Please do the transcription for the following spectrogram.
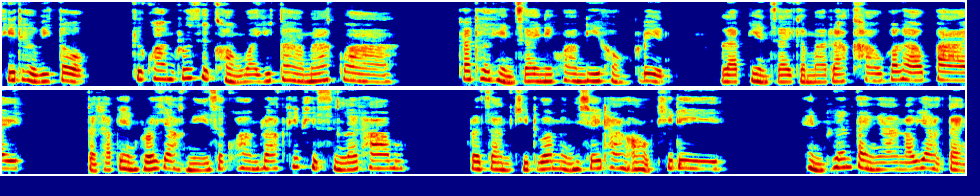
ที่เธอวิตกคือความรู้สึกของวายุตามากกว่า ถ้าเธอเห็นใจในความดีของกฤษ และเปลี่ยนใจกลับมารักเขาก็แล้วไป แต่ถ้าเป็นเพราะอยากหนีจากความรักที่ผิดศีลธรรม ประจันคิดว่ามันไม่ใช่ทางออกที่ดี เห็นเพื่อนแต่งงานแล้วอยากแต่ง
